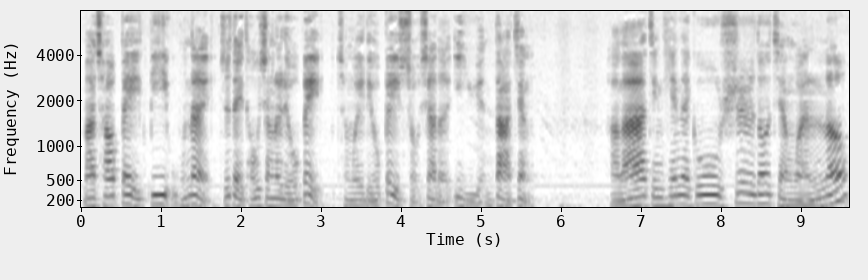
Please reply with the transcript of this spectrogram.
马超被逼无奈，只得投降了刘备，成为刘备手下的一员大将。好啦，今天的故事都讲完喽。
